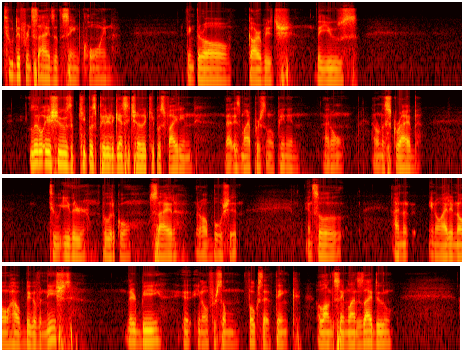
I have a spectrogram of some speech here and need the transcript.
two different sides of the same coin I think they're all garbage. They use little issues that keep us pitted against each other, keep us fighting. That is my personal opinion. I don't I don't ascribe to either political side. They're all bullshit. And so I you know, I didn't know how big of a niche there'd be, eh, you know, for some folks that think along the same lines as I do.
